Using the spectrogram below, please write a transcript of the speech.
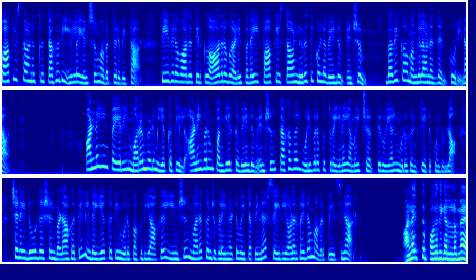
பாகிஸ்தானுக்கு தகுதி இல்லை என்றும் அவர் தெரிவித்தார். தீவிரவாதத்திற்கு ஆதரவு அளிப்பதை பாகிஸ்தான் நிறுத்திக் கொள்ள வேண்டும் என்றும் பவிகா மங்களானந்தன் கூறினார். அன்னையின் பெயரில் மரம் நடும் இயக்கத்தில் அனைவரும் பங்கேற்க வேண்டும் என்று தகவல் ஒலிபரப்புத்துறை இணை அமைச்சர் திரு எல் முருகன் கேட்டுக் கொண்டுள்ளார். சென்னை தூர்தர்ஷன் வளாகத்தில் இந்த இயக்கத்தின் ஒரு பகுதியாக இன்று மரக்கன்றுகளை நட்டு வைத்த பின்னர் செய்தியாளர்களிடம் அவர் பேசினார். அனைத்து பகுதிகளிலுமே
